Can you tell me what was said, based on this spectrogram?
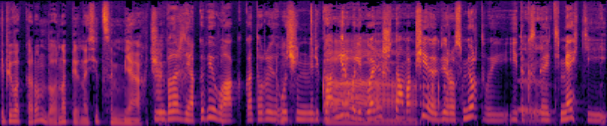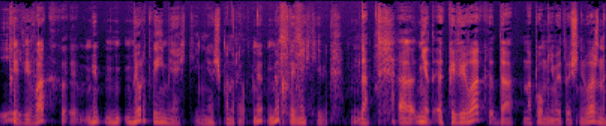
эпивак-корона должна переноситься мягче. Подожди, а Ковивак, который очень рекламировали, А. говорили, что там вообще вирус мертвый и, так сказать, мягкий. И... Ковивак мертвый и мягкий. Мне очень понравилось. Мертвый и мягкий. Да. А, Нет, э, Ковивак, да, напомним, это очень важно.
